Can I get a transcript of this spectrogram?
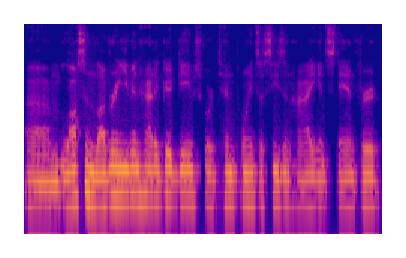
Um, Lawson Lovering even had a good game, scored 10 points, a season high against Stanford.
